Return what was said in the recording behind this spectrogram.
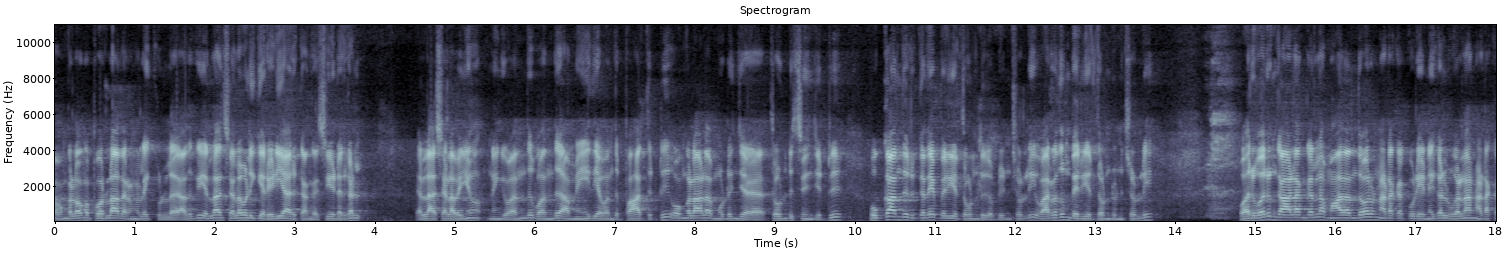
அவங்களவங்க பொருளாதார நிலைக்குள்ளே அதுக்கு எல்லாம் செலவழிக்க ரெடியாக இருக்காங்க சீடர்கள். எல்லா செலவையும் நீங்கள் வந்து வந்து அமைதியாக வந்து பார்த்துட்டு உங்களால் முடிஞ்ச தொண்டு செஞ்சுட்டு உட்கார்ந்து இருக்கதே பெரிய தொண்டு அப்படின்னு சொல்லி வரதும் பெரிய தொண்டுன்னு சொல்லி வரு வரும் காலங்களில் மாதந்தோறும் நடக்கக்கூடிய நிகழ்வுகள்லாம் நடக்க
